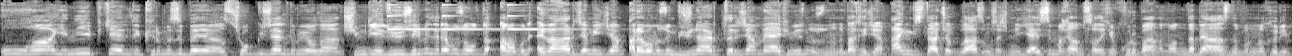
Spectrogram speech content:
Oha yeni ip geldi. Kırmızı beyaz. Çok güzel duruyor lan. Şimdi 720 liramız oldu ama bunu eve harcamayacağım. Arabamızın gücünü arttıracağım veya ipimizin uzunluğunu bakacağım. Hangisi daha çok lazımsa. Şimdi gelsin bakalım sıradaki kurbanım. Onun da bir ağzını burnunu kırayım.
